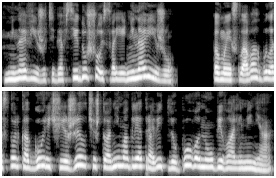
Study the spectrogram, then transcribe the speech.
«Ненавижу тебя всей душой своей, ненавижу!» В моих словах было столько горечи и желчи, что они могли отравить любого, но убивали меня.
